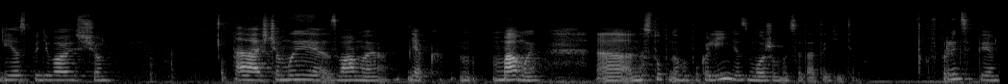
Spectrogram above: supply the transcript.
І я сподіваюся, що, що ми з вами, як мами наступного покоління, зможемо це дати дітям. В принципі,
